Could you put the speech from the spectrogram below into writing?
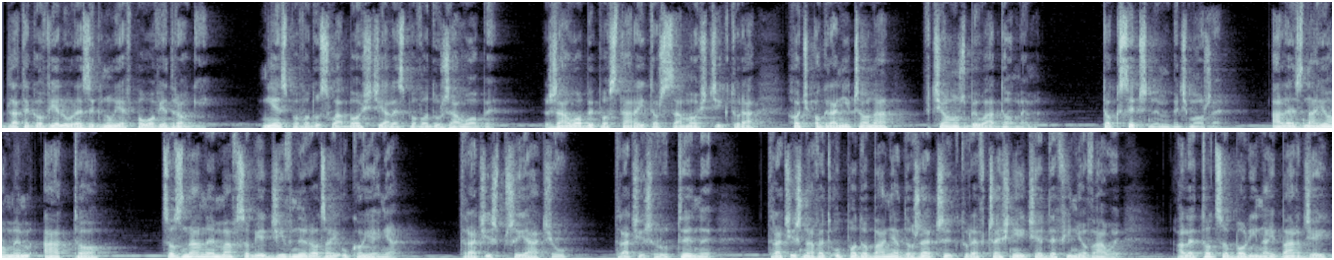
Dlatego wielu rezygnuje w połowie drogi. Nie z powodu słabości, ale z powodu żałoby. Żałoby po starej tożsamości, która, choć ograniczona, wciąż była domem. Toksycznym być może, ale znajomym, a to, co znane, ma w sobie dziwny rodzaj ukojenia. Tracisz przyjaciół, tracisz rutyny, tracisz nawet upodobania do rzeczy, które wcześniej cię definiowały, ale to, co boli najbardziej,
